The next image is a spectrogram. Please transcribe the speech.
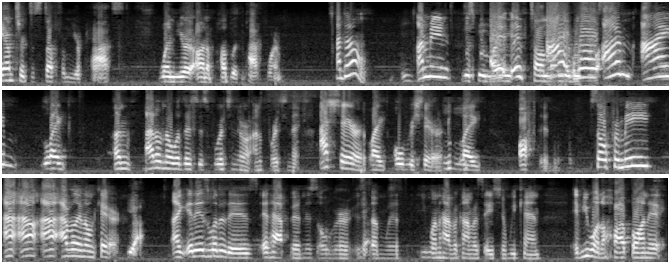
answer to stuff from your past when you're on a public platform. I don't. I mean, Just be mind, if tell them I, well, I'm I'm like, un, I don't know whether this is fortunate or unfortunate. I share like overshare Mhm. like often. So for me, I, I I really don't care. Yeah. Like it is what it is. It happened. It's over. It's Yeah. done with. You want to have a conversation? We can. If you want to harp on it,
